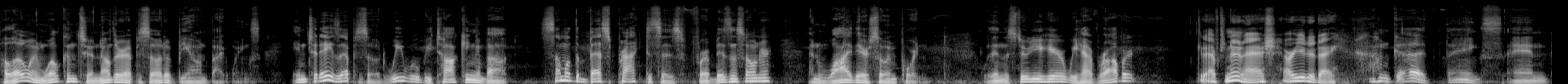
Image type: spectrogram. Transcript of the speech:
Hello and welcome to another episode of Beyond Bite Wings. In today's episode, we will be talking about some of the best practices for a business owner and why they're so important. Within the studio here, we have Robert. Good afternoon, Ash. How are you today? I'm good, thanks. And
